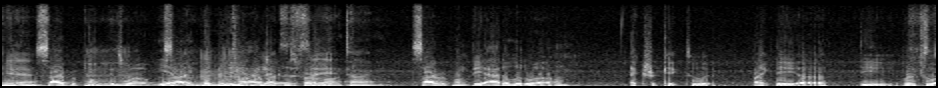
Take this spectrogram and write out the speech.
yeah. And Cyberpunk as well. The yeah, like, they've been talking add about this for a long time. Cyberpunk, they add a little um, extra kick to it. Like they, uh, the virtual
